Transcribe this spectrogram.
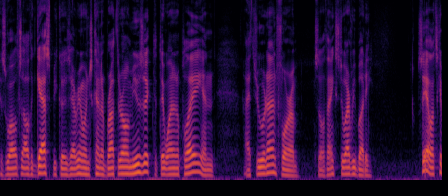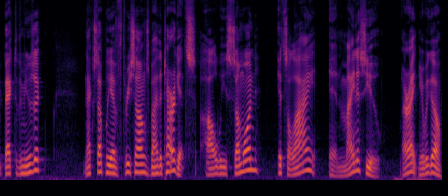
as well as all the guests, because everyone's kind of brought their own music that they wanted to play, and I threw it on for them. So thanks to everybody. So yeah, let's get back to the music. Next up, we have three songs by the Targets Always Someone, It's a Lie, and Minus You. All right, here we go.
